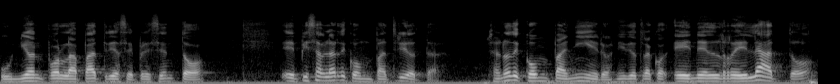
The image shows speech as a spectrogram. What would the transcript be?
Unión por la Patria se presentó, empieza a hablar de compatriota, ya no de compañeros ni de otra cosa. En el relato,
